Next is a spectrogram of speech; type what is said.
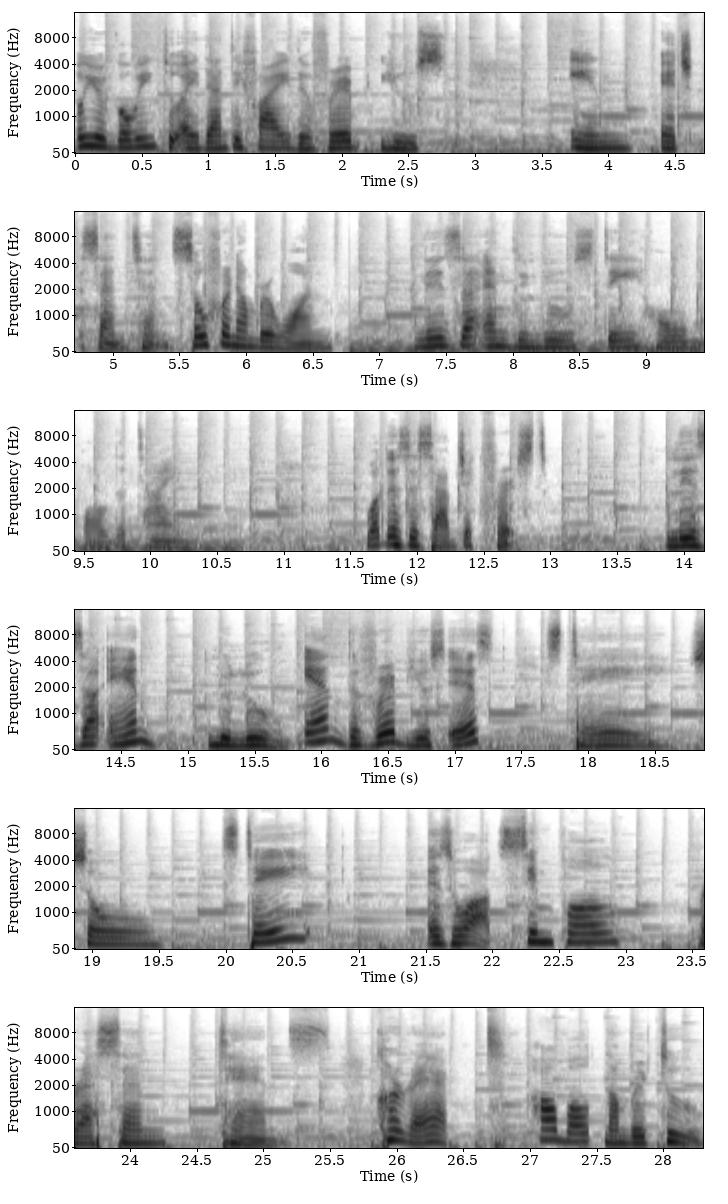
So you're going to identify the verb use in each sentence. So for number one, Liza and Lulu stay home all the time. What is the subject first? Liza and Lulu. And the verb use is stay. So, stay is what? Simple present tense. Correct. How about number two?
